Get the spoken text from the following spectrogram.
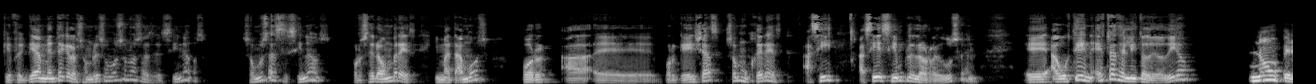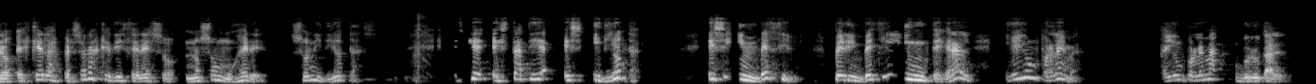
que efectivamente que los hombres somos unos asesinos. Somos asesinos por ser hombres y matamos por, eh, porque ellas son mujeres. Así, así de simple lo reducen. Eh, Agustín, ¿esto es delito de odio? No, pero es que las personas que dicen eso no son mujeres, son idiotas. Es que esta tía es idiota, es imbécil, pero imbécil integral. Y hay un problema, hay un problema brutal.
